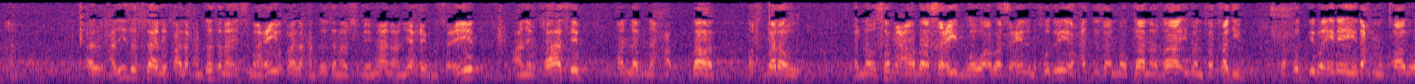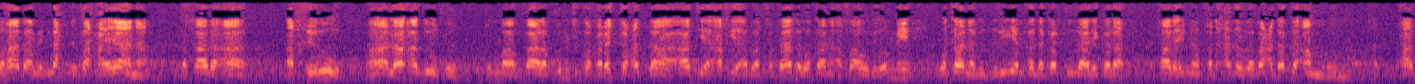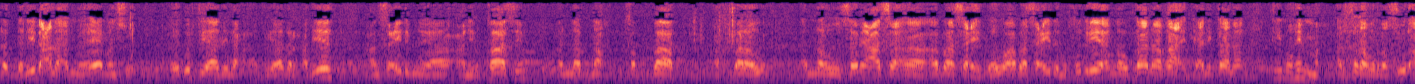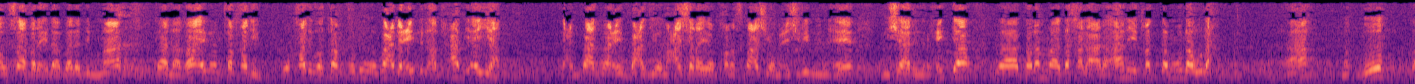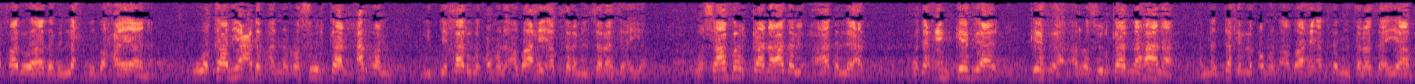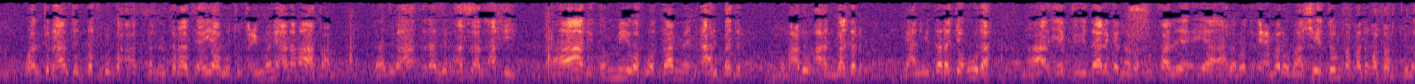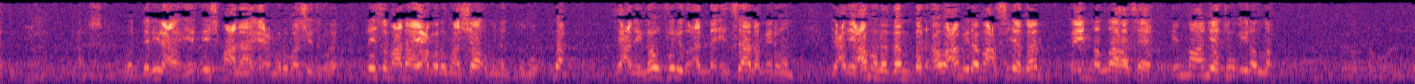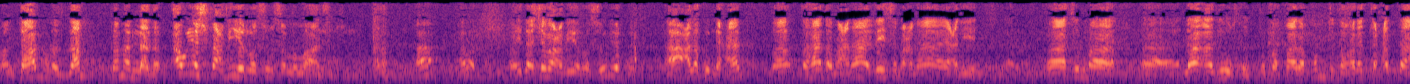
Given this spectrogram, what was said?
الحديث الثاني قال حدثنا إسماعيل قال حدثنا سليمان عن يحيى بن سعيد عن القاسم أن ابن حباب أخبره أنه سمع أبا سعيد وهو أبا سعيد الخدري يحدث أنه كان غائبا فقدم فقدم إليه لحم قالوا هذا من لحم ضحايانا فقال آه اخروه آه لا أذوقه. ثم قال قمت فخرجت حتى آتي أخي أبا قتادة وكان أخاه لأمي وكان بدريا فذكرت ذلك له. قال إنه قد حدث بعدك أمر. هذا الدليل على أنه إيه منسوخ. ويقول في هذه في هذا الحديث عن سعيد بن عن القاسم أن ابن خباب أخبره أنه سمع أبا سعيد وهو أبا سعيد الخدري أنه كان غائب يعني كان في مهمة. أرسله الرسول أو سافر إلى بلد ما كان غائبا فقدم وقدم وكان قدومه بعد عيد الأضحى بأيام. يعني بعد ما عيد بعد يوم 10 يوم 15 يوم 20 من إيه من شهر ذي الحجة فلما دخل على أهله قدموا له لحم. ها؟ مطبوخ فقالوا هذا من لحم ضحايانا. هو كان يعلم أن الرسول كان حرم ادخار لحوم الأضاحي أكثر من ثلاثة أيام. وسافر كان هذا هذا اللي يعلم فدحين كيف كيف الرسول كان نهانا أن ندخر لحوم الأضاحي أكثر من ثلاثة أيام؟ وأنتم الآن تدخروا أكثر من ثلاثة أيام وتطعموني؟ أنا ما أطعم. لازم لازم أسأل أخي. ها لأمي وهو كان من أهل بدر. ومعلوم أهل بدر يعني درجة أولى. ها يكفي ذلك أن الرسول قال يا أهل بدر اعملوا ما شئتم فقد غفرت لكم. والدليل إيش معنى اعملوا ما شئتم؟ ليس معناه يعملوا ما شاءوا من الذنوب. لا. يعني لو فرض أن إنسان منهم يعني عمل ذنبا أو عمل معصية فإن الله سيغفر إما أن يتوب إلى الله. من تاب من الذنب كمن لا ذنب. أو يشفع فيه الرسول صلى الله عليه وسلم. ها؟ فإذا شفع فيه الرسول يقول ها؟ على كل حال. فهذا معناه ليس معناه يعني ثم آه، لا أذوق. ثم قال قمت فخرجت حتى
